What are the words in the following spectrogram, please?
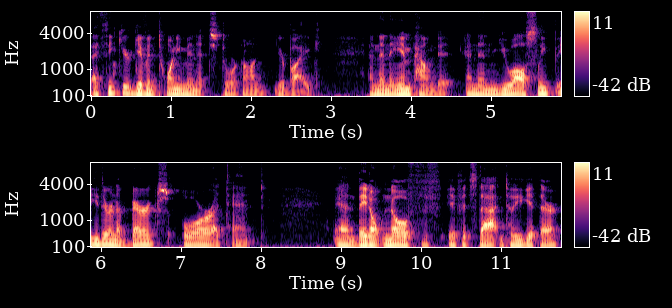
i think you're given 20 minutes to work on your bike and then they impound it and then you all sleep either in a barracks or a tent. And they don't know if if it's that until you get there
